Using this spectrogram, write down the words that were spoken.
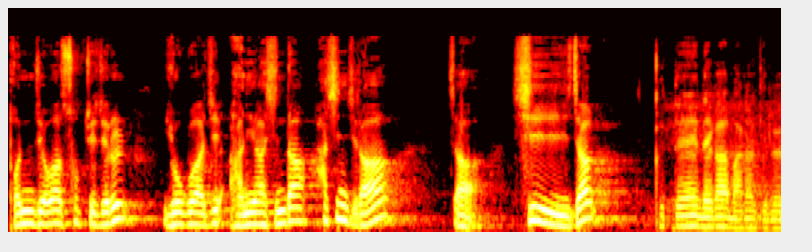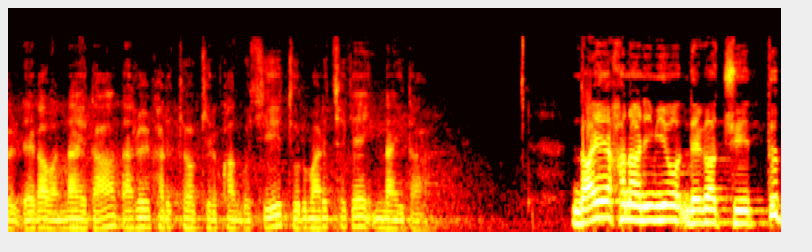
번제와 속죄제를 요구하지 아니하신다 하신지라 자 시작 그때 내가 말하기를 내가 왔나이다 나를 가리켜 기록한 것이 두루마리 책에 있나이다 나의 하나님이여 내가 주의 뜻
